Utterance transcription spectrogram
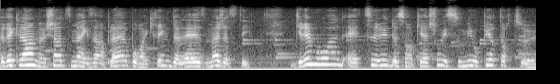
réclament un châtiment exemplaire pour un crime de lèse-majesté. Grimoald est tiré de son cachot et soumis aux pires tortures.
